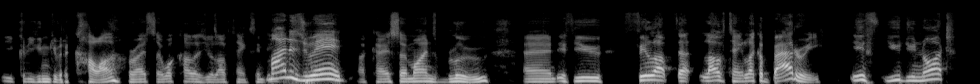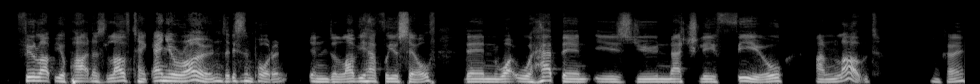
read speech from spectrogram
you could you can give it a color, right? So what color is your love tank, Cindy? Mine is red. Okay, so mine's blue. And if you fill up that love tank like a battery, if you do not fill up your partner's love tank and your own, so this is important, and the love you have for yourself, then what will happen is you naturally feel unloved. Okay.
